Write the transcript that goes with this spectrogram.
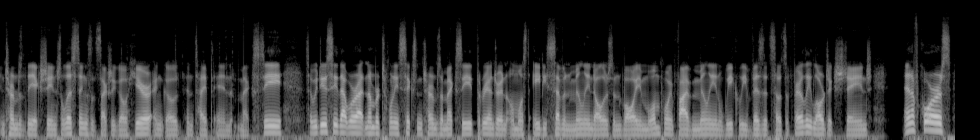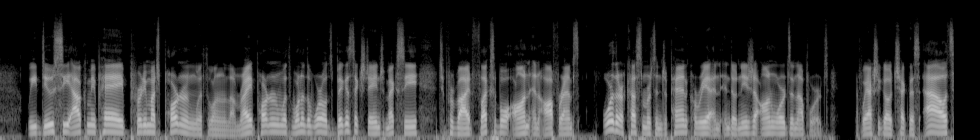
In terms of the exchange listings, let's actually go here and go and type in MEXC. So we do see that we're at number 26 in terms of MEXC, 300 and almost 87 million dollars in volume, 1.5 million weekly visits. So it's a fairly large exchange. And of course, we do see Alchemy Pay pretty much partnering with one of them, right? Partnering with one of the world's biggest exchange, MEXC, to provide flexible on and off ramps for their customers in Japan, Korea, and Indonesia onwards and upwards. If we actually go check this out,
